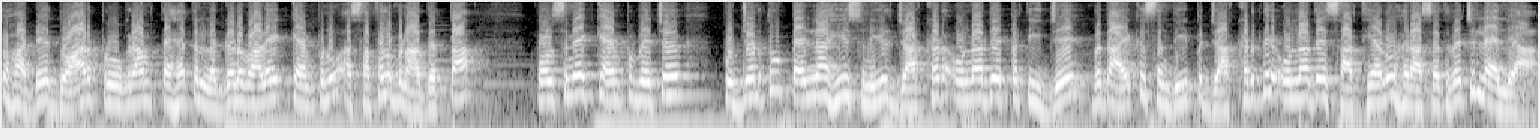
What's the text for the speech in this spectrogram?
ਤੁਹਾਡੇ ਦੁਆਰ ਪ੍ਰੋਗਰਾਮ ਤਹਿਤ ਲੱਗਣ ਵਾਲੇ ਕੈਂਪ ਨੂੰ ਅਸਫਲ ਬਣਾ ਦਿੱਤਾ। ਪੁਲਿਸ ਨੇ ਕੈਂਪ ਵਿੱਚ ਪੁੱਜਣ ਤੋਂ ਪਹਿਲਾਂ ਹੀ ਸੁਨੀਲ ਜਾਖੜ ਉਹਨਾਂ ਦੇ ਭਤੀਜੇ, ਵਿਧਾਇਕ ਸੰਦੀਪ ਜਾਖੜ ਤੇ ਉਹਨਾਂ ਦੇ ਸਾਥੀਆਂ ਨੂੰ ਹਿਰਾਸਤ ਵਿੱਚ ਲੈ ਲਿਆ।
